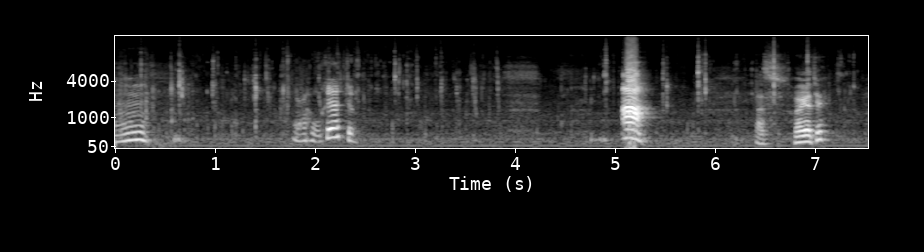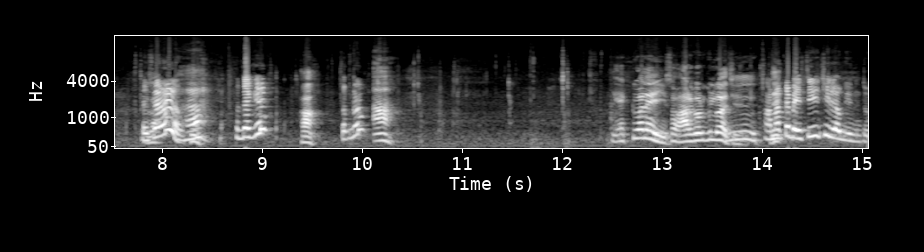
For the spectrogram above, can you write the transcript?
হুম উঠে যাচ্ছে আহ ব্যাস হয়ে গেছে এসে গেল হ্যাঁ। তো দেখি হ্যাঁ তোমরা আহ একটু নেই সব হাড়গড়গুলো আছে আমারটা বেশিই ছিল কিন্তু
